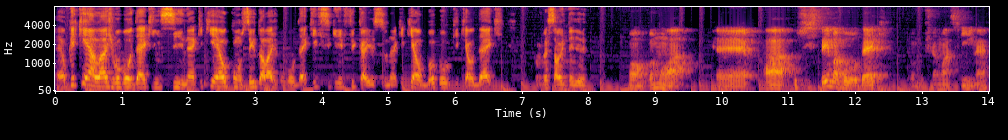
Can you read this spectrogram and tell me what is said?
é, o que, que é a Laje Bubble Deck em si, né? O que, que é o conceito da Laje Bubble Deck? O que, que significa isso, né? O que, que é o Bubble, o que, que é o Deck, para o pessoal entender. Bom, vamos lá. É, a, o sistema Bubble Deck, vamos chamar assim, né?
